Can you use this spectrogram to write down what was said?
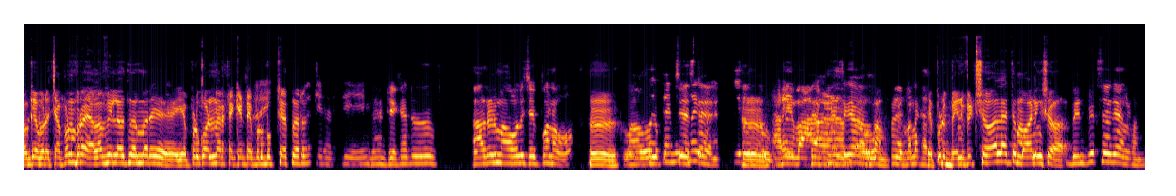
ఓకే బ్రో చెప్పండి బ్రో ఎలా ఫీల్ అవుతున్నారు మరి? ఎప్పుడు కొంటున్నారు టికెట్ ఎప్పుడు బుక్ చేస్తున్నారు? నేను టికెట్ ఆల్రెడీ మా వాళ్ళు చెప్పాను మా వాళ్ళు బుక్ చేస్తే. ఎప్పుడు బెనిఫిట్ షో లేకపోతే మార్నింగ్ షో బెనిఫిట్స్ వెళ్తాం.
